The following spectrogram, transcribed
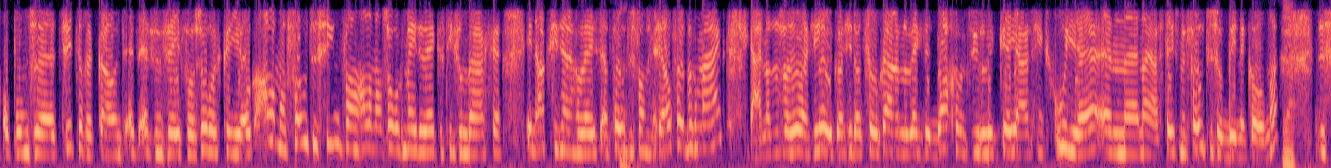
Op onze Twitter-account, het FNV voor Zorg, kun je ook allemaal foto's zien van allemaal zorgmedewerkers die vandaag in actie zijn geweest en foto's van zichzelf hebben gemaakt. Ja, en dat is wel heel erg leuk als je dat zo gaandeweg de dag natuurlijk ja, ziet groeien. En nou ja, steeds meer foto's ook binnenkomen. Ja. Dus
